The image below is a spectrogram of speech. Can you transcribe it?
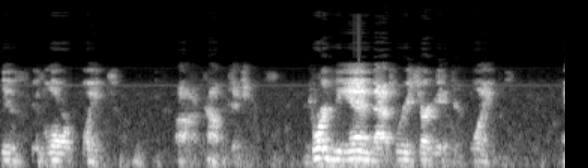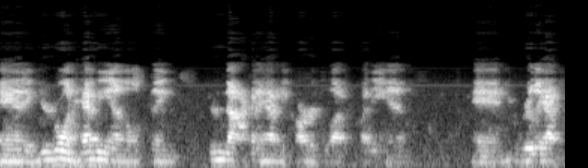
is, is lower point uh, competitions. Towards the end, that's where you start getting your points. And if you're going heavy on those things, you're not going to have any cards left by the end. And you really have to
